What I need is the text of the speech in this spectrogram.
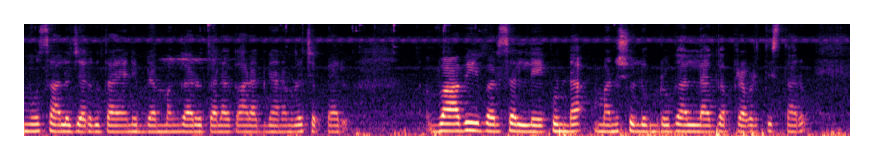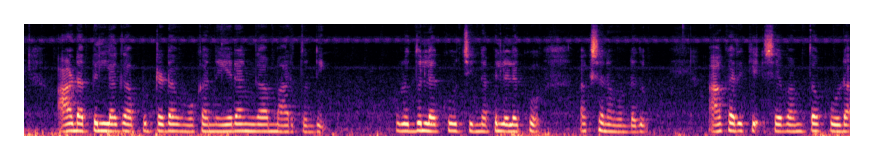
మోసాలు జరుగుతాయని బ్రహ్మంగారు తన కాలజ్ఞానంలో చెప్పారు. వావి వరుసలు లేకుండా మనుషులు మృగాల్లాగా ప్రవర్తిస్తారు. ఆడపిల్లగా పుట్టడం ఒక నేరంగా మారుతుంది. వృద్ధులకు చిన్నపిల్లలకు రక్షణ ఉండదు. ఆఖరికి శవంతో కూడా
